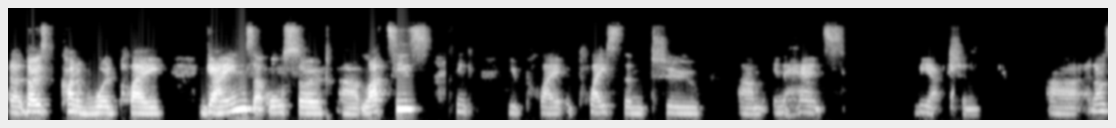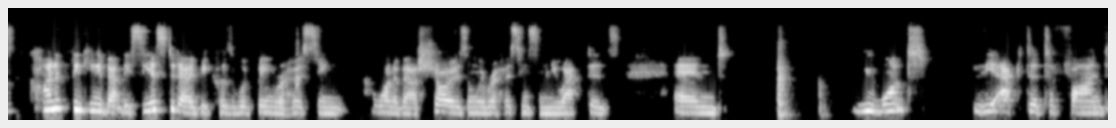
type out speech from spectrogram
uh, those kind of wordplay games are also uh. I think you play place them to um, enhance the action. Uh, and I was kind of thinking about this yesterday because we've been rehearsing one of our shows and we're rehearsing some new actors and you want the actor to find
